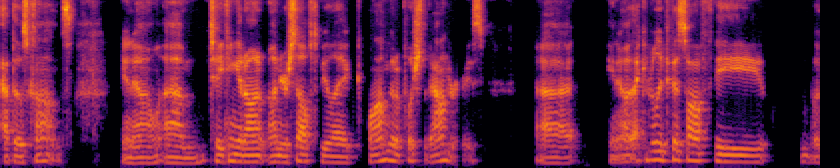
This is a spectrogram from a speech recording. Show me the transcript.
at those cons. You know, um, taking it on on yourself to be like, well, I'm going to push the boundaries. Uh, you know, that could really piss off the the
